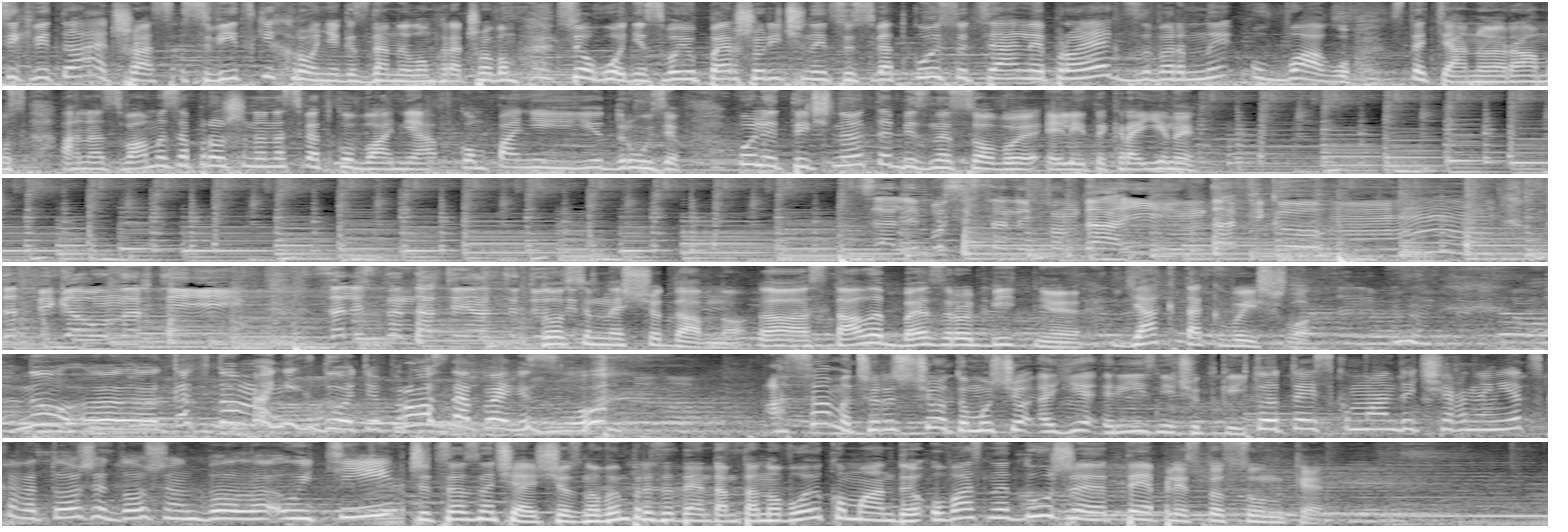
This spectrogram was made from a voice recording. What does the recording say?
Усіх вітає час світських хронік з Данилом Грачовим. Сьогодні свою першу річницю святкує соціальний проект Зверни увагу з Тетяною Рамус. А нас з вами запрошено на святкування в компанії її друзів, політичної та бізнесової еліти країни. I fondai, da figo, Зовсім нещодавно е, стали безробітньою. Як так вийшло? Ну, э, как в том анекдоте, просто повезло. А саме через що? Тому що е, є різні чутки. Кто-то из команды Черновецкого тоже должен был уйти. Чи це означає, що з новим президентом та новою командою у вас не дуже теплі стосунки?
